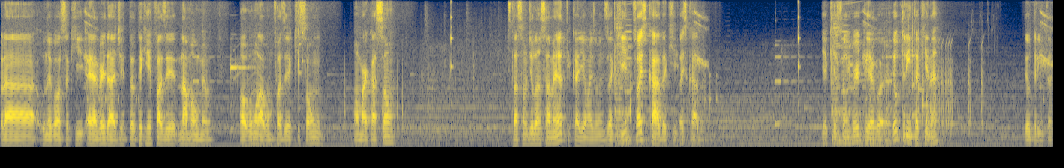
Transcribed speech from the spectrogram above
Pra o negócio aqui... É, é verdade. Então eu tenho que refazer na mão mesmo. Ó, vamos lá. Vamos fazer aqui só um, uma marcação. Estação de lançamento. Ficaria mais ou menos aqui. Só escada aqui. Só escada. E aqui é só inverter agora. Deu 30 aqui, né? Deu 30.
